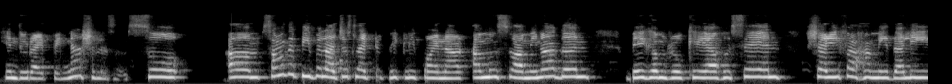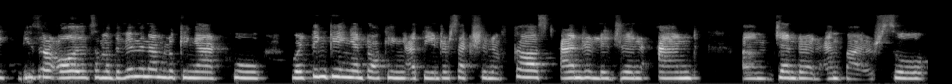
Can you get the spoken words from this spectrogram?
Hindu right wing nationalism. So um, some of the people I just like to quickly point out: Ammu Swaminathan, Begum Rokeya Hussain, Sharifa Hamid Ali. These are all some of the women I'm looking at who were thinking and talking at the intersection of caste and religion and um, gender and empire. So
